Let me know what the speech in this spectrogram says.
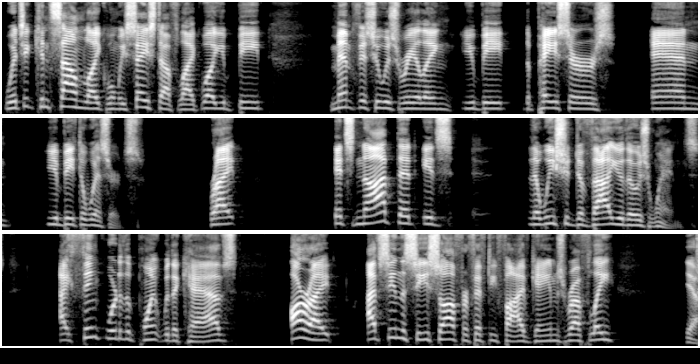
which it can sound like when we say stuff like, well, you beat Memphis, who was reeling, you beat the Pacers, and you beat the Wizards. right? It's not that it's that we should devalue those wins. I think we're to the point with the Cavs. All right, I've seen the seesaw for 55 games roughly. Yeah.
